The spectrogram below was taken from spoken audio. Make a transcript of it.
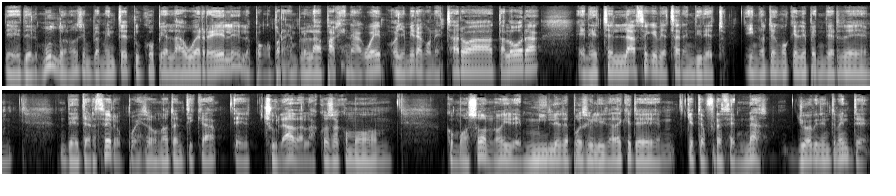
del mundo, ¿no? Simplemente tú copias la URL, lo pongo por ejemplo en la página web, oye mira, conectaros a tal hora en este enlace que voy a estar en directo y no tengo que depender de, de terceros, pues es una auténtica eh, chulada, las cosas como, como son, ¿no? Y de miles de posibilidades que te, que te ofrecen NAS. Yo, evidentemente,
